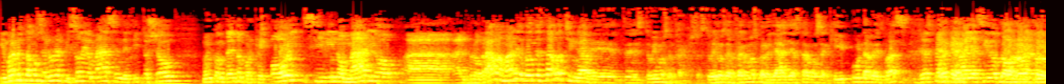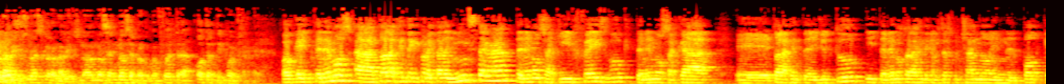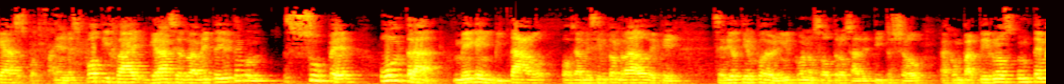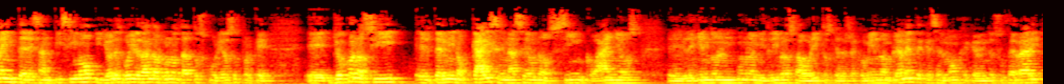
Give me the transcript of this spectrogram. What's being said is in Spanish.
Y bueno, estamos en un episodio más en The Tito Show. Muy contento porque hoy sí vino Mario al programa. Mario, ¿dónde estaba, chingado? Eh, estuvimos enfermos, estuvimos enfermos, pero ya, ya estamos aquí una vez más. Yo espero que no haya sido No, no es coronavirus, no es coronavirus, no, no, se, no se preocupen, fue otra, otro tipo de enfermedad. Ok, tenemos a toda la gente aquí conectada en Instagram, tenemos aquí Facebook, tenemos acá eh, toda la gente de YouTube y tenemos toda la gente que nos está escuchando en el podcast, en Spotify. Gracias nuevamente. Y hoy tengo un súper, ultra, mega invitado. O sea, me siento honrado de que se dio tiempo de venir con nosotros a The Tito Show a compartirnos un tema interesantísimo y yo les voy a ir dando algunos datos curiosos porque eh, yo conocí el término Kaizen hace unos 5 años eh, leyendo uno de mis libros favoritos que les recomiendo ampliamente, que es El monje que vendió su Ferrari.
